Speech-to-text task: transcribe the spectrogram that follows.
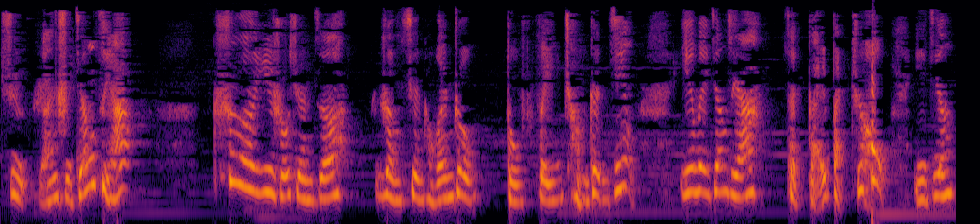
居然是姜子牙，这一手选择让现场观众都非常震惊，因为姜子牙在改版之后已经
